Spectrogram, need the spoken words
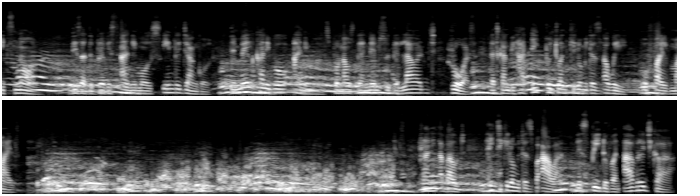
it's known these are the bravest animals in the jungle. The male carnivore animals pronounce their names with the large roars that can be heard 8.1 kilometers away or 5 miles. Running about 80 kilometers per hour, the speed of an average car.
